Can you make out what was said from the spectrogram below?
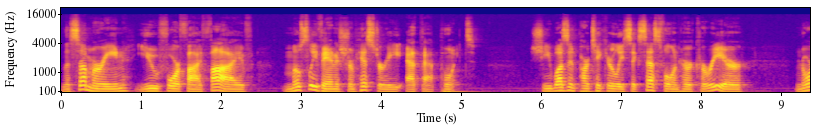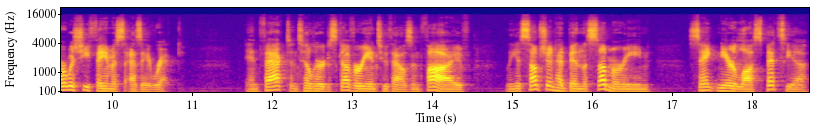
The submarine, U 455, mostly vanished from history at that point. She wasn't particularly successful in her career, nor was she famous as a wreck. In fact, until her discovery in 2005, the assumption had been the submarine sank near La Spezia,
